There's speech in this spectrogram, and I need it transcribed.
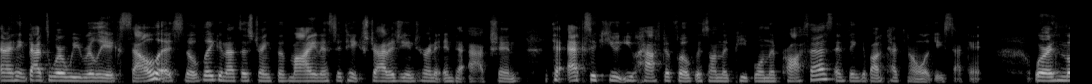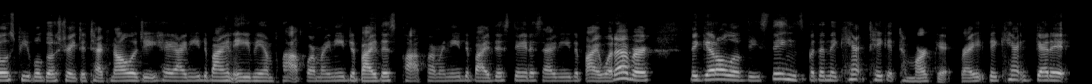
And I think that's where we really excel at Snowflake. And that's a strength of mine is to take strategy and turn it into action. To execute, you have to focus on the people and the process and think about technology second. Whereas most people go straight to technology. Hey, I need to buy an ABM platform. I need to buy this platform. I need to buy this data set. I need to buy whatever. They get all of these things, but then they can't take it to market, right? They can't get it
